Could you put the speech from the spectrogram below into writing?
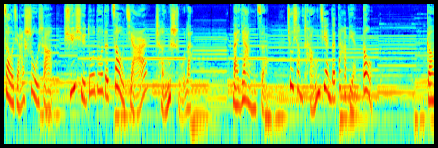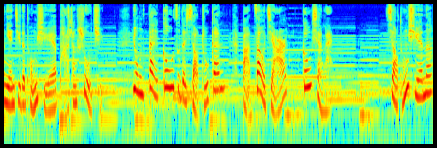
皂荚树上许许多多的皂荚成熟了，那样子就像常见的大扁豆。高年级的同学爬上树去，用带钩子的小竹竿把皂荚勾下来。小同学呢？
